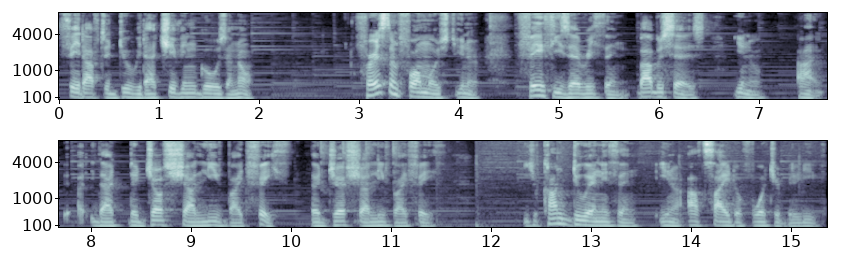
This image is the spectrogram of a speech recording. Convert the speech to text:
faith have to do with achieving goals or not? First and foremost you know faith is everything. Bible says you know uh, that the just shall live by faith. The just shall live by faith. You can't do anything you know outside of what you believe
